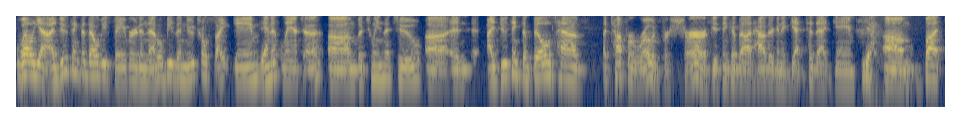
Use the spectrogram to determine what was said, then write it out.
Well, yeah, I do think that they'll be favored, and that'll be the neutral site game in Atlanta um, between the two. Uh, and I do think the Bills have a tougher road for sure if you think about how they're going to get to that game. Yeah. Um, but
